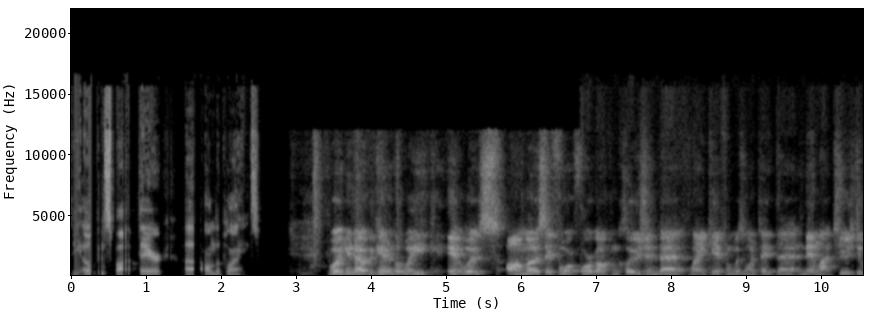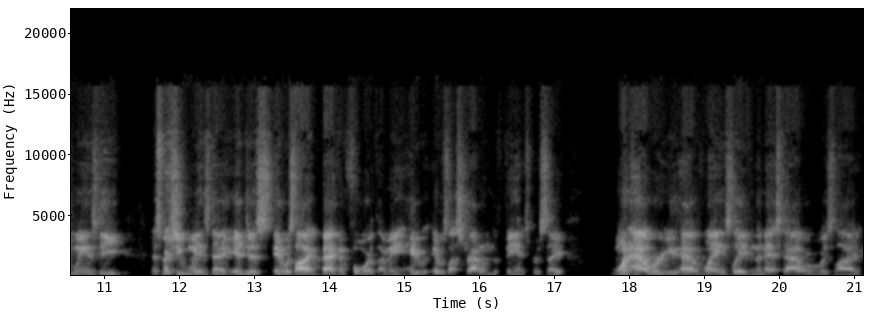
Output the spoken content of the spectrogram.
the open spot there uh, on the plains well, you know, beginning of the week, it was almost a foregone conclusion that Lane Kiffin was going to take that, and then like Tuesday, Wednesday, especially Wednesday, it just it was like back and forth. I mean, he it was like straddling the fence per se. One hour you have Lane's leaving, the next hour was like,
